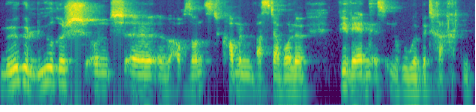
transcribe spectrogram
Möge lyrisch und äh, auch sonst kommen, was da wolle. Wir werden es in Ruhe betrachten.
